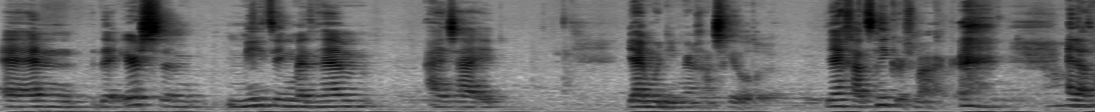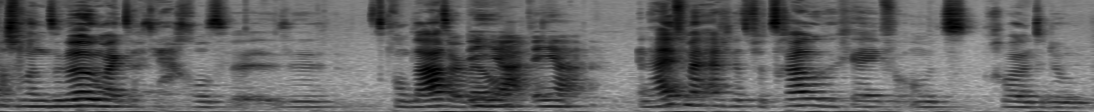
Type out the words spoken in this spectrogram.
En de eerste meeting met hem, hij zei: Jij moet niet meer gaan schilderen. Jij gaat sneakers maken. En dat was wel een droom, maar ik dacht: Ja, god, het komt later wel. Ja, ja. En hij heeft mij eigenlijk het vertrouwen gegeven om het gewoon te doen.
